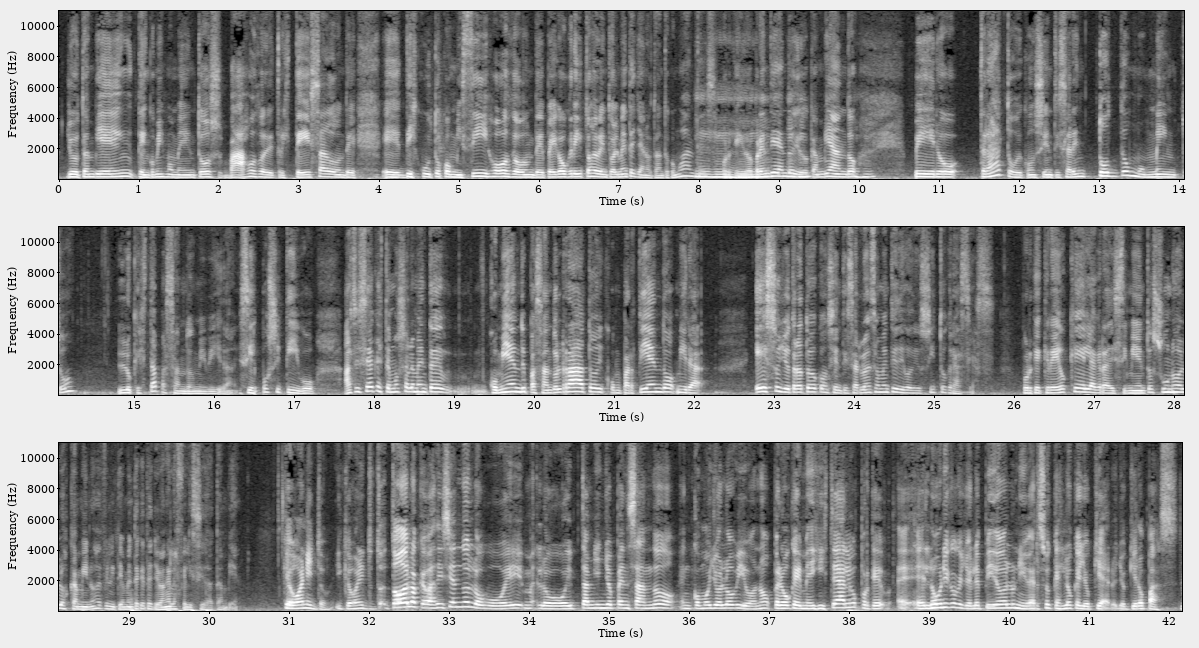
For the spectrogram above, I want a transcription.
Yo también tengo mis momentos bajos de tristeza, donde eh, discuto con mis hijos, donde pego gritos eventualmente, ya no tanto como antes, porque he ido aprendiendo, he ido cambiando, pero trato de concientizar en todo momento lo que está pasando en mi vida. Si es positivo, así sea que estemos solamente comiendo y pasando el rato y compartiendo, mira, eso yo trato de concientizarlo en ese momento y digo, Diosito, gracias. Porque creo que el agradecimiento es uno de los caminos definitivamente que te llevan a la felicidad también. Qué bonito, y qué bonito. T- Todo lo que vas diciendo lo voy, lo voy también yo pensando en cómo yo lo vivo, ¿no? Pero ok, me dijiste algo porque eh, es lo único que yo le pido al universo, que es lo que yo quiero. Yo quiero paz.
